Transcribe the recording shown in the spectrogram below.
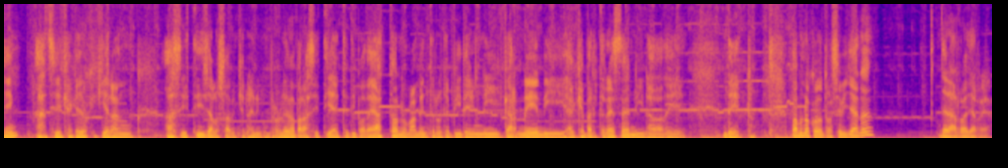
¿Eh? Así que aquellos que quieran asistir ya lo saben que no hay ningún problema para asistir a este tipo de actos. Normalmente no te piden ni carnet, ni a qué perteneces, ni nada de, de esto. Vámonos con otra sevillana de la Raya Real.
